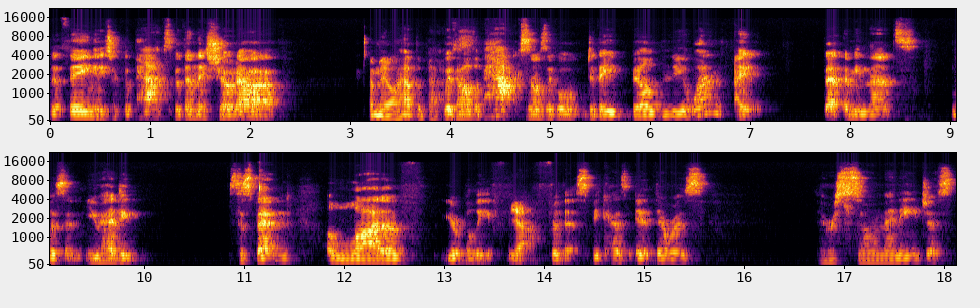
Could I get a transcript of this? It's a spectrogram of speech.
the thing and he took the packs but then they showed up And they all had the packs. with all the packs and I was like well did they build new one I that I mean that's listen you had to suspend a lot of your belief Yeah. for this because it there was there were so many just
